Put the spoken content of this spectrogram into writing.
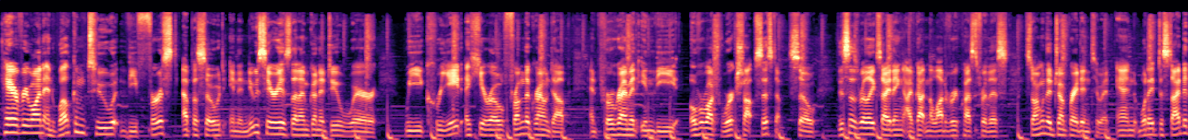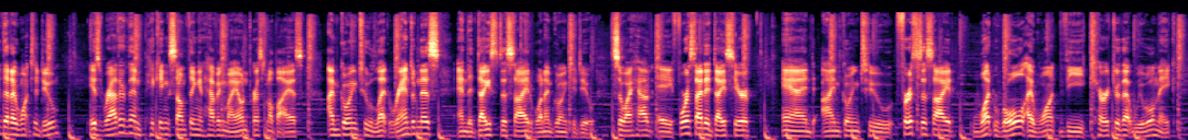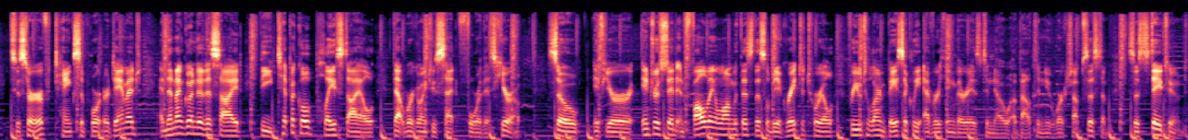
Hey everyone, and welcome to the first episode in a new series that I'm to do where we create a hero from the ground up and program it in the Overwatch Workshop system. So, this is really exciting. I've gotten a lot of requests for this, so I'm to jump right into it. And what I decided that I want to do is rather than picking something and having my own personal bias, I'm going to let randomness and the dice decide what I'm going to do. So I have a four-sided dice here, and I'm going to first decide what role I want the character that we will make to serve, tank, support, or damage, and then I'm going to decide the typical playstyle that we're going to set for this hero. So if you're interested in following along with this, this will be a great tutorial for you to learn basically everything there is to know about the new workshop system. So stay tuned.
